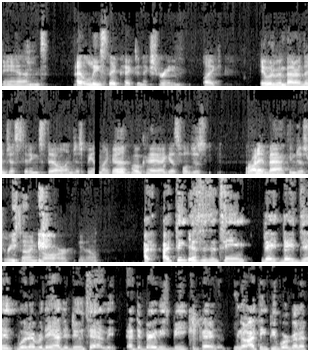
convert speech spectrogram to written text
and at least they picked an extreme. Like it would have been better than just sitting still and just being like, eh, okay, I guess we'll just run it back and just re-sign Carr. You know. I, I think yeah. this is a team they they did whatever they had to do to at, least, at the very least be competitive. You know, I think people are gonna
